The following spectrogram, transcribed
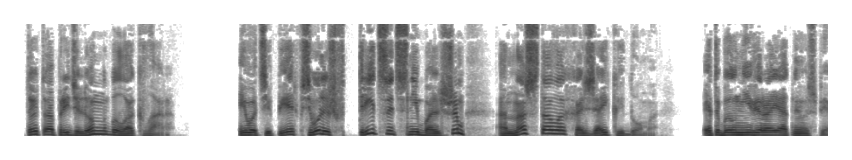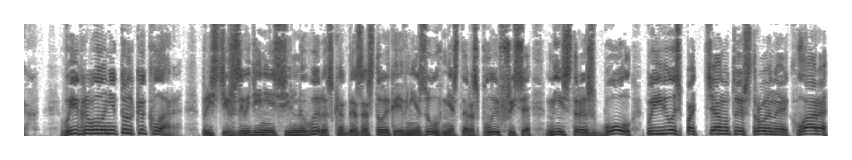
то это определенно была Клара. И вот теперь, всего лишь в 30 с небольшим, она стала хозяйкой дома. Это был невероятный успех. Выигрывала не только Клара. Престиж заведения сильно вырос, когда за стойкой внизу вместо расплывшейся мистерс Болл появилась подтянутая стройная Клара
